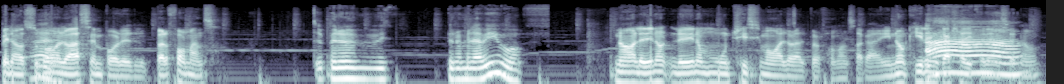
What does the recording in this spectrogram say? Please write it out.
Pero supongo que lo hacen por el performance. Pero, pero me la vivo. No, le dieron, le dieron muchísimo valor al performance acá. Y no quieren que Ah. haya diferencias, ¿no?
